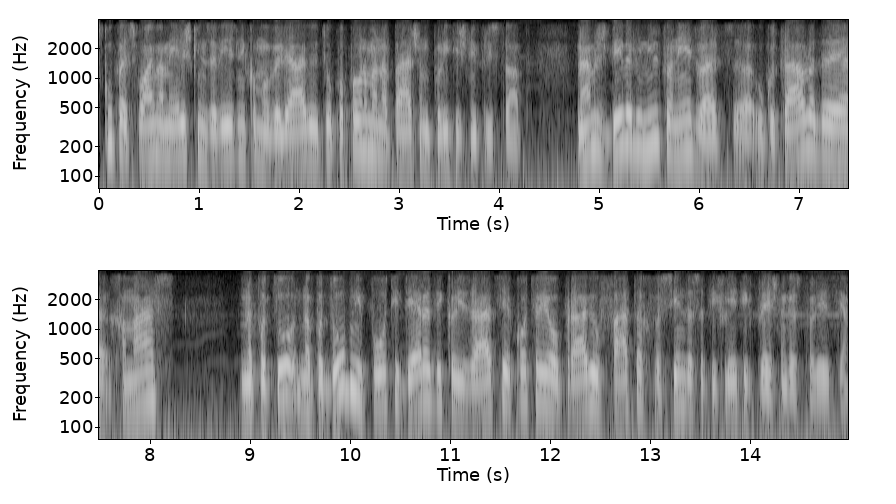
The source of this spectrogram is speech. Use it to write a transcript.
skupaj s svojim ameriškim zaveznikom uveljavil to popolnoma napačen politični pristop. Namreč Beverly Milton Edwards uh, ugotavlja, da je Hamas na, poto, na podobni poti deradikalizacije, kot jo je upravil Fatah v 70-ih letih prejšnjega stoletja.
